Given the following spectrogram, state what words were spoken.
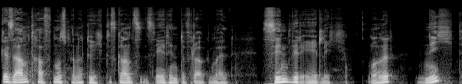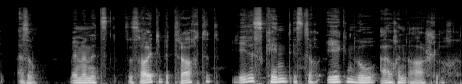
gesamthaft muss man natürlich das Ganze sehr hinterfragen, weil sind wir ehrlich, oder? Nicht, also wenn man jetzt das heute betrachtet, jedes Kind ist doch irgendwo auch ein Arschloch.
